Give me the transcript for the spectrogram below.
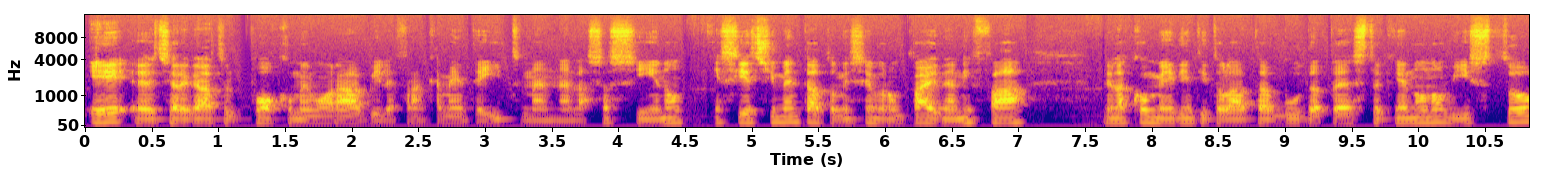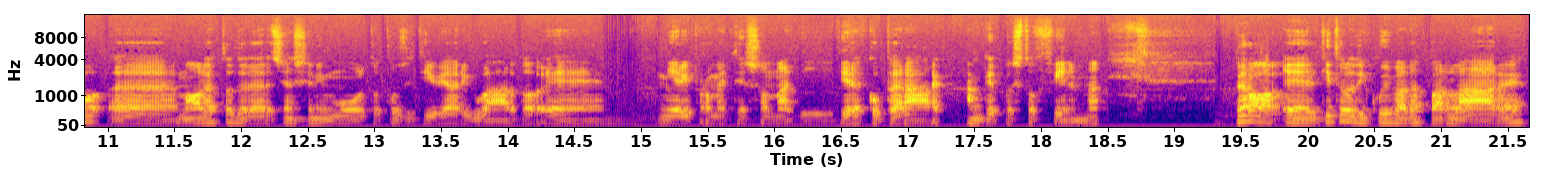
e eh, ci ha regalato il poco memorabile, francamente, Hitman, l'assassino, e si è cimentato, mi sembra, un paio di anni fa nella commedia intitolata Budapest, che non ho visto, eh, ma ho letto delle recensioni molto positive a riguardo e mi ripromette insomma di, di recuperare anche questo film. Però eh, il titolo di cui vado a parlare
